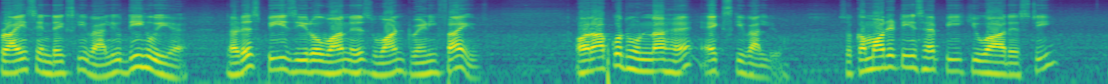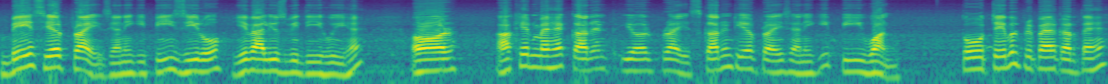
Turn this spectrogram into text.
प्राइस इंडेक्स की वैल्यू दी हुई है। That is P zero one is one twenty five और आपको ढूंढना है एक्स की वैल्यू सो कमोडिटीज़ है P Q R S T base year price यानी कि P0 ये वैल्यूज़ भी दी हुई है। और आखिर में है current year price current year price यानी कि पी वन तो टेबल प्रिपेयर करते हैं।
